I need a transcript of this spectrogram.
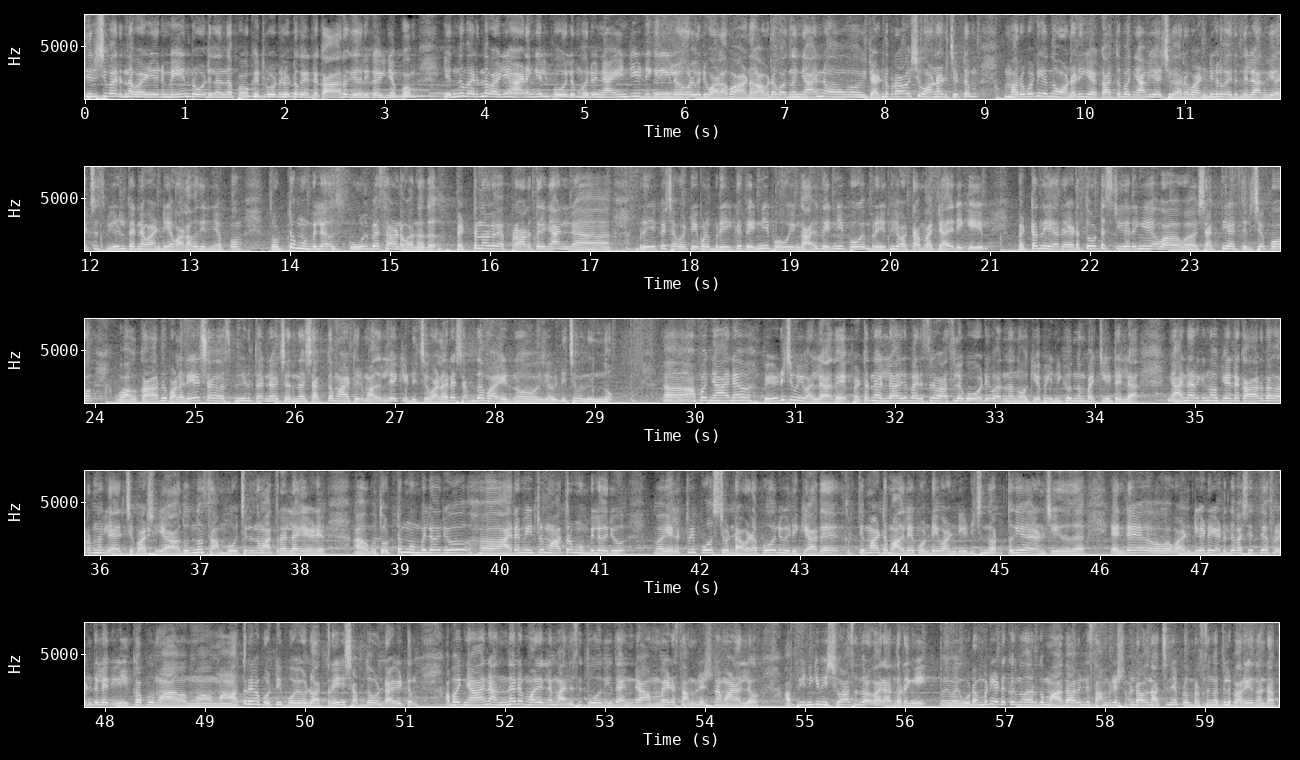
തിരിച്ചു വരുന്ന വഴി ഒരു മെയിൻ റോഡിൽ നിന്ന് പോക്കറ്റ് റോഡിലോട്ട് എന്റെ കാറ് കയറി കഴിഞ്ഞപ്പം എന്ന് വരുന്ന വഴിയാണെങ്കിൽ പോലും ഒരു നയന്റി ഡിഗ്രിയിലോ ഉള്ളൊരു വളവാണ്. അവിടെ വന്ന് ഞാൻ രണ്ട് പ്രാവശ്യം ഓൺ അടിച്ചിട്ടും മറുപടി ഒന്നും ഓണടി കേൾക്കാത്തപ്പോൾ ഞാൻ വിചാരിച്ചു വേറെ വണ്ടികൾ വരുന്നില്ല എന്ന് വിചാരിച്ച് സ്പീഡിൽ തന്നെ വണ്ടിയെ വളവ് തിരിഞ്ഞപ്പം തൊട്ട് മുമ്പിൽ സ്കൂൾ ബസ്സാണ് വന്നത്. പെട്ടെന്നുള്ള വെപ്രാളത്തിൽ ഞാൻ ബ്രേക്ക് ചവിട്ടിയപ്പോൾ ബ്രേക്ക് തെന്നി പോവുകയും കാൽ തെന്നി പോവുകയും ബ്രേക്ക് ചവിട്ടാൻ പറ്റാതിരിക്കുകയും പെട്ടെന്ന് ഇടത്തോട്ട് സ്റ്റിയറിങ് ശക്തിയായി തിരിച്ചപ്പോൾ കാറ് വളരെ സ്പീഡിൽ തന്നെ ചെന്ന് ശക്തമായിട്ടൊരു മതിലേക്ക് ഇടിച്ച് വളരെ ശബ്ദമായിരുന്നു ഇടിച്ചു നിന്നു. അപ്പോൾ ഞാൻ പേടിച്ചു പോയി വല്ലാതെ. പെട്ടെന്ന് എല്ലാവരും പരിസരവാസിലൊക്കെ ഓടി വന്ന് നോക്കിയപ്പോൾ എനിക്കൊന്നും പറ്റിയിട്ടില്ല. ഞാൻ ഇറങ്ങി നോക്കി എന്റെ കാർ തകർന്നു വിചാരിച്ചു. പക്ഷേ അതൊന്നും സംഭവിച്ചില്ലെന്ന് മാത്രമല്ല തൊട്ട് മുമ്പിലൊരു അരമീറ്റർ അര മീറ്റർ മാത്രം മുമ്പിലൊരു ഇലക്ട്രിക് പോസ്റ്റ് ഉണ്ട്. അവിടെ പോലും ഇടിക്കാതെ കൃത്യമായിട്ട് മതിലെ കൊണ്ടുപോയി വണ്ടി ഇടിച്ച് നിർത്തുകയാണ് ചെയ്തത്. എന്റെ വണ്ടിയുടെ ഇടതുവശത്തെ ഫ്രണ്ടിലെ വീൽ കപ്പ് മാത്രമേ പൊട്ടിപ്പോയുള്ളൂ. അത്രയും ശബ്ദം ഉണ്ടായിട്ടും. അപ്പോൾ ഞാൻ അന്നേരം മുതൽ എന്റെ മനസ്സിൽ തോന്നിയത് എന്റെ അമ്മയുടെ സംരക്ഷണമാണല്ലോ. അപ്പോൾ എനിക്ക് വിശ്വാസം വരാൻ തുടങ്ങി. ഉടമ്പടി എടുക്കുന്നവർക്ക് മാതാവിന്റെ സംരക്ഷണം ഉണ്ടാവുന്ന അച്ഛൻ എപ്പോഴും പ്രസംഗത്തിൽ പറയുന്നുണ്ട്.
